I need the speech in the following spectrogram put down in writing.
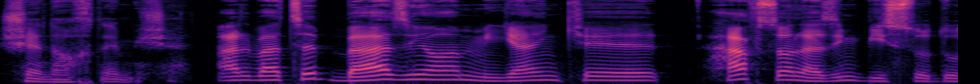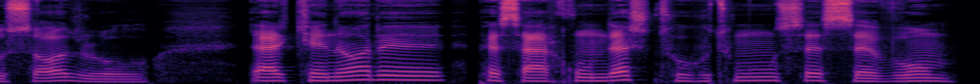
شناخته میشه. البته بعضی هم میگن که هفت سال از این 22 سال رو در کنار پسرخوندش توهوتموس سوم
